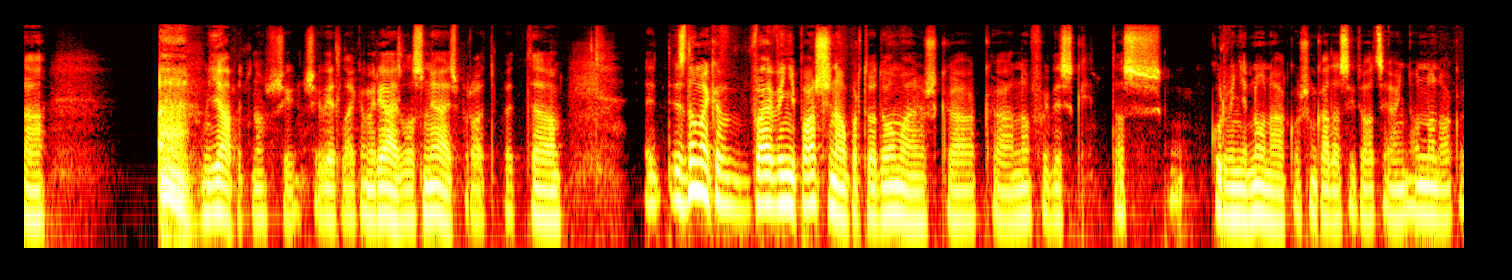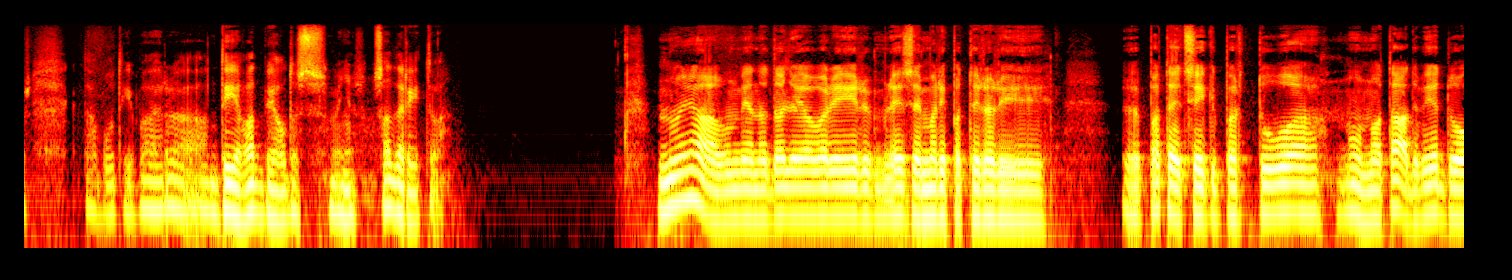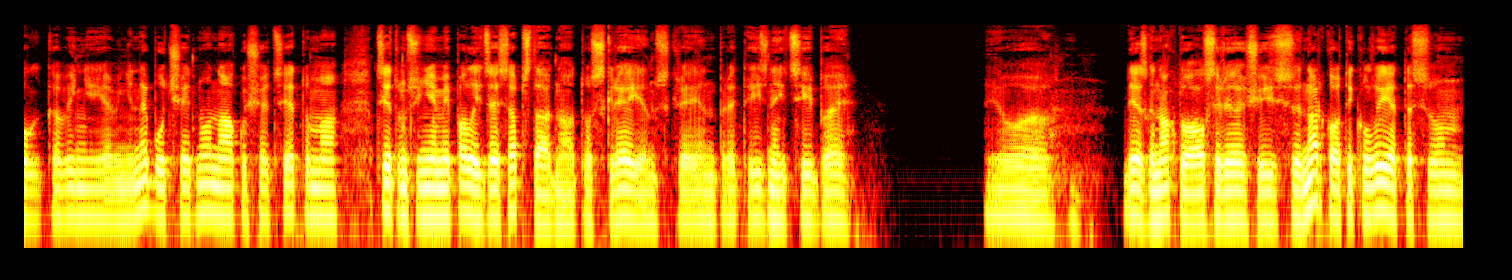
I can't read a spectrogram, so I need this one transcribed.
jā, bet nu, šī, šī vieta laikam ir jāizlasa un jāizprot. Bet, uh, Es domāju, ka vai viņi paši nav par to domājuši, ka, ka nu, faktiski tas, kur viņi ir nonākuši un kādā situācijā viņi ir nonākuši, tā būtībā ir uh, Dieva atbildus viņu sadarīto. Nu jā, un viena daļa jau arī ir, reizēm arī pat ir arī pateicīgi par to nu, no tāda viedokļa, ka viņi, ja viņi nebūtu šeit nonākuši cietumā, cietums viņiem ir palīdzējis apstādināt to skrējienu, skrējienu pret iznīcībai. Jo diezgan aktuāls ir šīs narkotiku lietas un,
